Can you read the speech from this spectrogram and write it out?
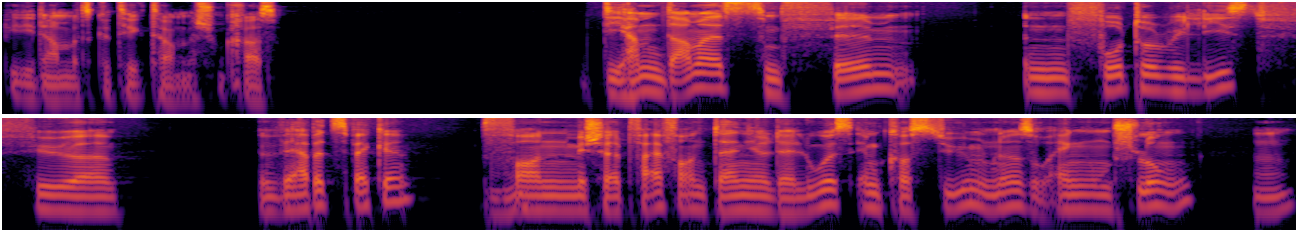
Wie die damals getickt haben, ist schon krass. Die haben damals zum Film ein Foto released für Werbezwecke von Michelle Pfeiffer und Daniel Day-Lewis im Kostüm, ne, so eng umschlungen. Mhm.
